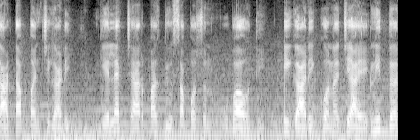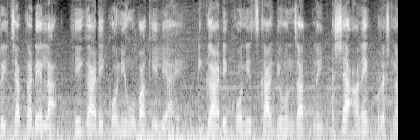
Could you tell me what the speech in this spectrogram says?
टाटा पंच गाडी गेल्या चार पाच दिवसापासून उभा होती. ही गाडी कोणाची आहे आणि दरीच्या कडेला ही गाडी कोणी उभा केली आहे? ही गाडी कोणीच का घेऊन जात नाही? अशा अनेक प्रश्न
